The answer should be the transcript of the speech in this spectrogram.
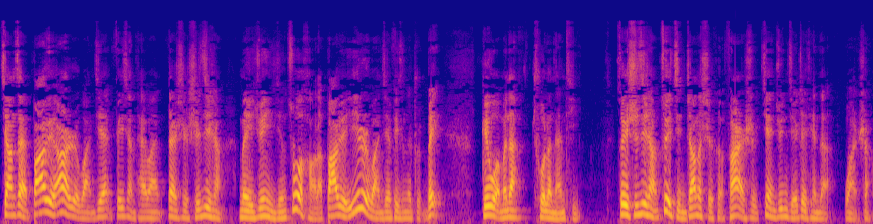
将在八月二日晚间飞向台湾，但是实际上美军已经做好了八月一日晚间飞行的准备，给我们呢出了难题。所以实际上最紧张的时刻反而是建军节这天的晚上。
